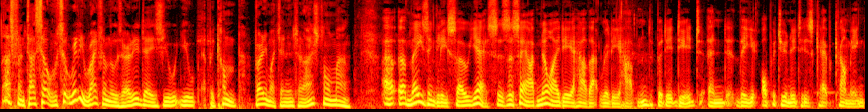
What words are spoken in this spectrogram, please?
That's fantastic. So, so really, right from those early days, you you become very much an international man. Uh, amazingly so, yes. As I say, I've no idea how that really happened, but it did, and the opportunities kept coming.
